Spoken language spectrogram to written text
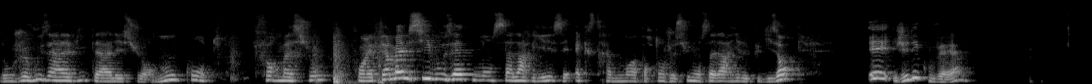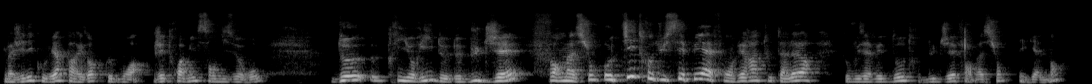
Donc, je vous invite à aller sur mon compte formation.fr, même si vous êtes mon salarié, c'est extrêmement important. Je suis mon salarié depuis 10 ans et j'ai découvert, bah, j'ai découvert par exemple que moi, j'ai 3110 euros de euh, priori de, de, budget formation au titre du CPF. On verra tout à l'heure que vous avez d'autres budgets formation également.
